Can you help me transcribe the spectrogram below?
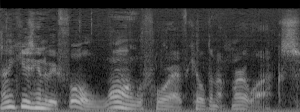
I think he's going to be full long before I've killed enough Murlocs.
